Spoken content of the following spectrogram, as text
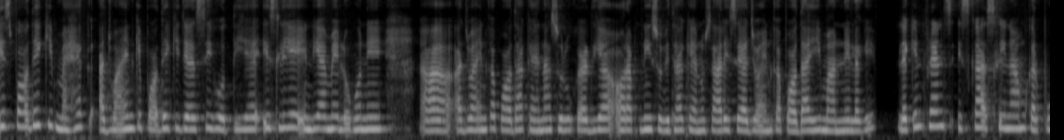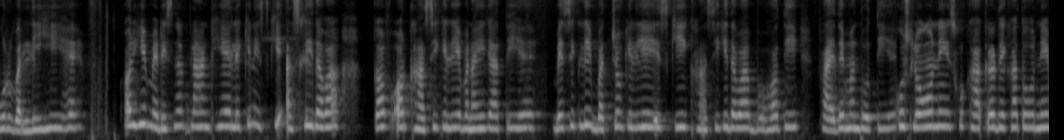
इस पौधे की महक अजवाइन के पौधे की जैसी होती है, इसलिए इंडिया में लोगों ने अजवाइन का पौधा कहना शुरू कर दिया और अपनी सुविधा के अनुसार इसे अजवाइन का पौधा ही मानने लगे। लेकिन फ्रेंड्स इसका असली नाम कर्पूर वल्ली ही है। और ये मेडिसिनल प्लांट ही है, लेकिन इसकी असली दवा कफ और खांसी के लिए बनाई जाती है। बेसिकली बच्चों के लिए इसकी खांसी की दवा बहुत ही फ़ायदेमंद होती है। कुछ लोगों ने इसको खाकर देखा तो उन्हें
